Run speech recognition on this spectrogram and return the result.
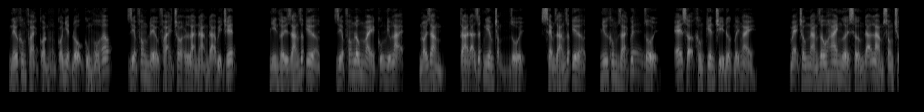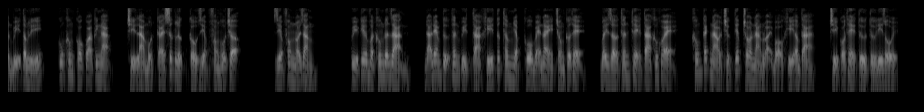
nếu không phải còn có nhiệt độ cùng hô hấp, diệp phong đều phải cho là nàng đã bị chết. Nhìn thấy dáng dấp kia, diệp phong lông mày cũng nhíu lại, nói rằng, ta đã rất nghiêm trọng rồi xem dáng rất kia, như không giải quyết rồi e sợ không kiên trì được mấy ngày. Mẹ chồng nàng dâu hai người sớm đã làm xong chuẩn bị tâm lý, cũng không có quá kinh ngạc, chỉ là một cái sức lực cầu diệp phong hỗ trợ. Diệp phong nói rằng, quỷ kia vật không đơn giản, đã đem tự thân quỷ tà khí tức thâm nhập cô bé này trong cơ thể, bây giờ thân thể ta không khỏe, không cách nào trực tiếp cho nàng loại bỏ khí âm tà, chỉ có thể từ từ đi rồi.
